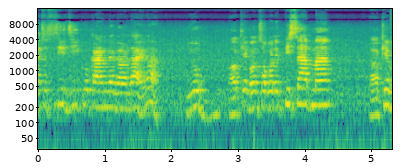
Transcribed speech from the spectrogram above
एचसिजीको कारणले गर्दा होइन? यो के भन्छ भने पिसाबमा के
